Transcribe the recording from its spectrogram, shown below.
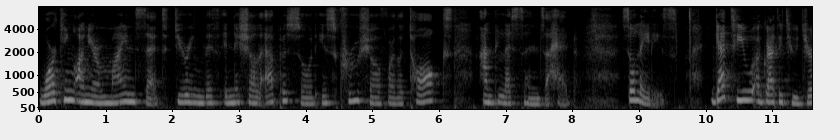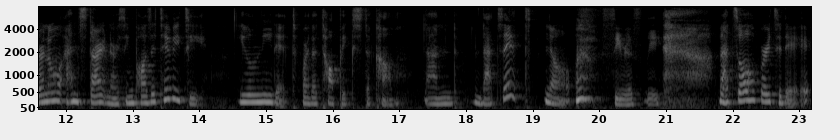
working on your mindset during this initial episode is crucial for the talks and lessons ahead. So, ladies, Get you a gratitude journal and start nursing positivity. You'll need it for the topics to come. And that's it. No, seriously. That's all for today.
